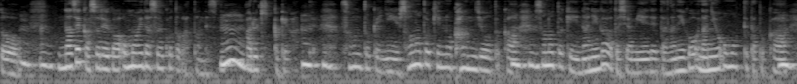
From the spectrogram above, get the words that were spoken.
とう、んなぜかそれが思い出すことがあったんですね、うん。うんあるきっかけがあって、うんうん。その時にその時の感情とか、うんうん。その時に何が私は見えてた何が何を思ってたとか、うん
